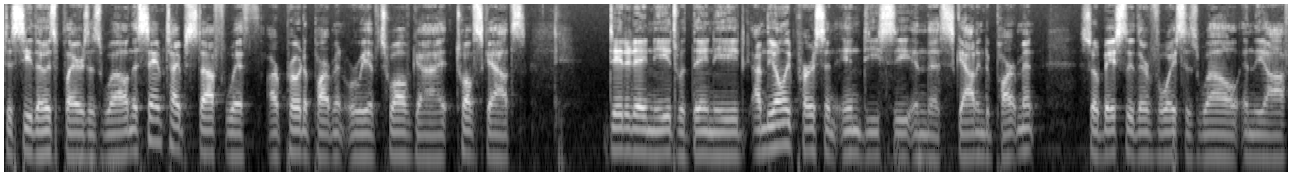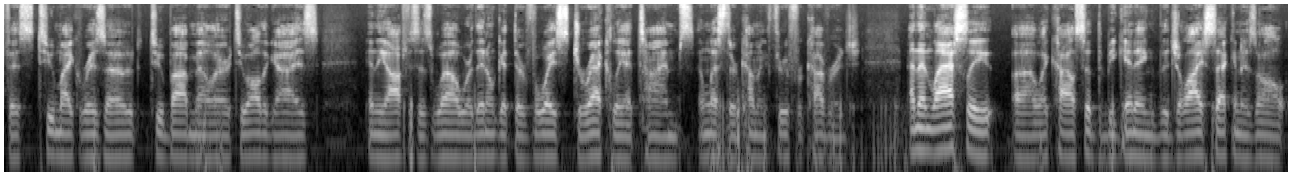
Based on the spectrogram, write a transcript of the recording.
to see those players as well. And the same type stuff with our pro department where we have 12 guy 12 scouts day-to-day needs what they need. I'm the only person in DC in the scouting department. So basically their voice as well in the office to Mike Rizzo, to Bob Miller, to all the guys in the office as well where they don't get their voice directly at times unless they're coming through for coverage. And then lastly, uh, like Kyle said at the beginning, the July 2nd is all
